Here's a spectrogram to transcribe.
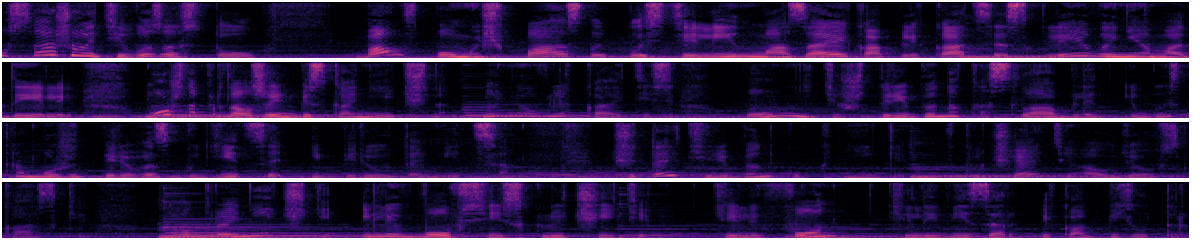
усаживайте его за стол. Вам в помощь пазлы, пластилин, мозаика, аппликация, склеивание моделей. Можно продолжать бесконечно, но не увлекайтесь. Помните, что ребенок ослаблен и быстро может перевозбудиться и переутомиться. Читайте ребенку книги, включайте аудиосказки, но ограничьте или вовсе исключите телефон, телевизор и компьютер.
